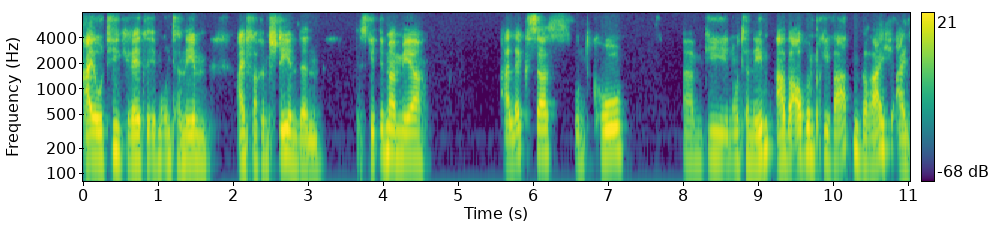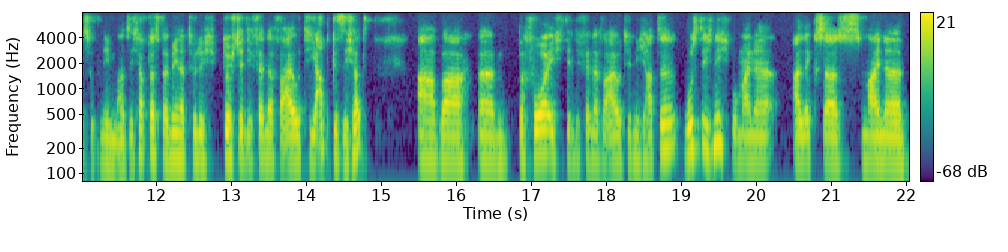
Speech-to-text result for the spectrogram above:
IoT-Geräte im Unternehmen einfach entstehen. Denn es geht immer mehr Alexas und Co., ähm, die in Unternehmen, aber auch im privaten Bereich Einzug nehmen. Also ich habe das bei mir natürlich durch den Defender für IoT abgesichert. Aber ähm, bevor ich den Defender für IoT nicht hatte, wusste ich nicht, wo meine Alexas, meine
